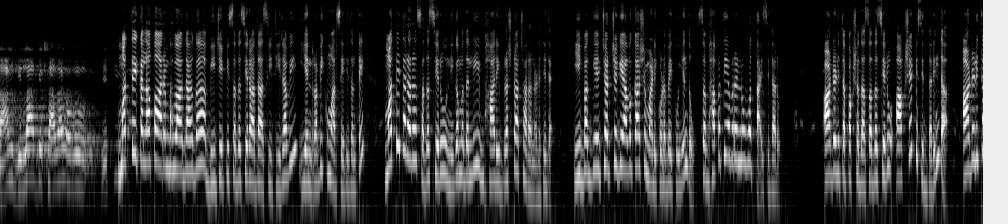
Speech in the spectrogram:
ನಾನು ಜಿಲ್ಲಾಧ್ಯಕ್ಷ ಆದಾಗ ಅವರು ಎಸ್ ಮತ್ತೆ ಕಲಾಪ ಆರಂಭವಾದಾಗ ಬಿಜೆಪಿ ಸದಸ್ಯರಾದ C T Ravi N Ravikumar ಸೇರಿದಂತೆ ಮತ್ತಿತರರ ಸದಸ್ಯರು ನಿಗಮದಲ್ಲಿ ಭಾರಿ ಭ್ರಷ್ಟಾಚಾರ ನಡೆದಿದೆ. ಈ ಬಗ್ಗೆ ಚರ್ಚೆಗೆ ಅವಕಾಶ ಮಾಡಿಕೊಡಬೇಕು ಎಂದು ಸಭಾಪತಿ ಅವರನ್ನು ಒತ್ತಾಯಿಸಿದರು. ಆಡಳಿತ ಪಕ್ಷದ ಸದಸ್ಯರು ಆಕ್ಷೇಪಿಸಿದ್ದರಿಂದ ಆಡಳಿತ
